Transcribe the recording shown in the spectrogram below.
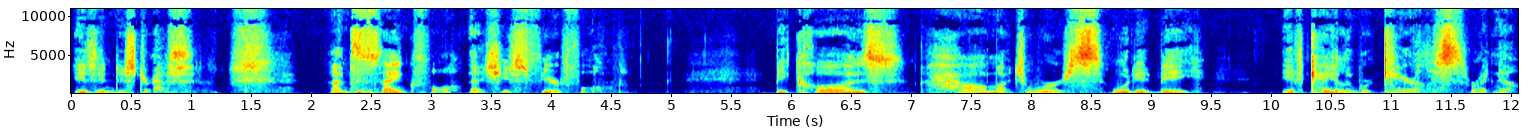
is in distress. I'm thankful that she's fearful because how much worse would it be if Kayla were careless right now?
